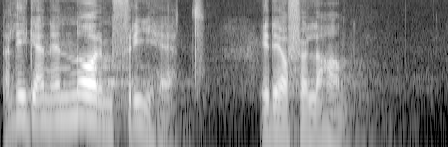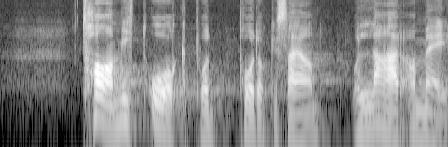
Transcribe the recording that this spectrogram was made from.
Det ligger en enorm frihet i det å følge han. Ta mitt åk på, på dere, sier han, og lær av meg,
